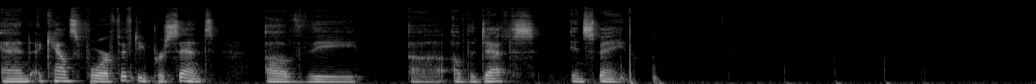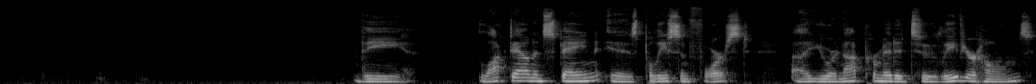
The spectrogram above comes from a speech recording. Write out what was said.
and accounts for 50% of the uh, of the deaths in Spain. The lockdown in Spain is police enforced. Uh, you are not permitted to leave your homes.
